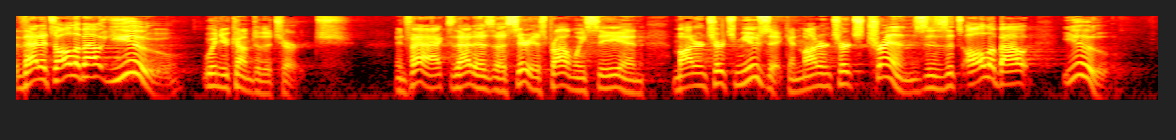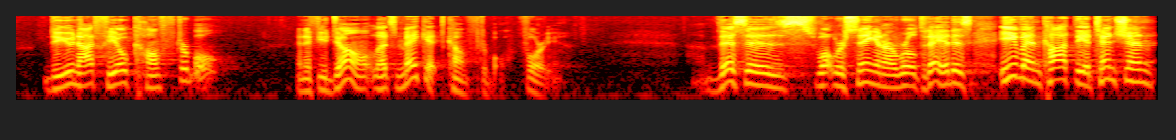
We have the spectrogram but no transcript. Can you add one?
that it's all about you when you come to the church. In fact, that is a serious problem we see in modern church music and modern church trends is it's all about you. Do you not feel comfortable? And if you don't, let's make it comfortable for you. This is what we're seeing in our world today. It has even caught the attention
